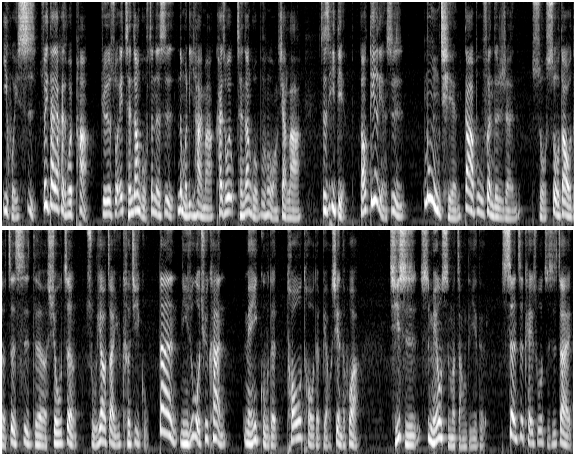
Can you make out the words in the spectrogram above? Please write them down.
一回事，所以大家开始会怕，觉得说，哎，成长股真的是那么厉害吗？开始会成长股的部分往下拉，这是一点。然后第二点是。目前大部分的人所受到的这次的修正，主要在于科技股。但你如果去看美股的 total 的表现的话，其实是没有什么涨跌的，甚至可以说只是在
